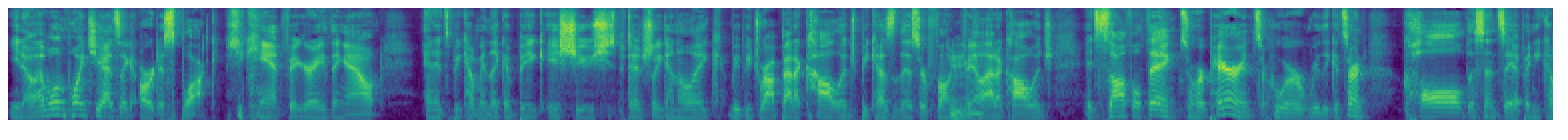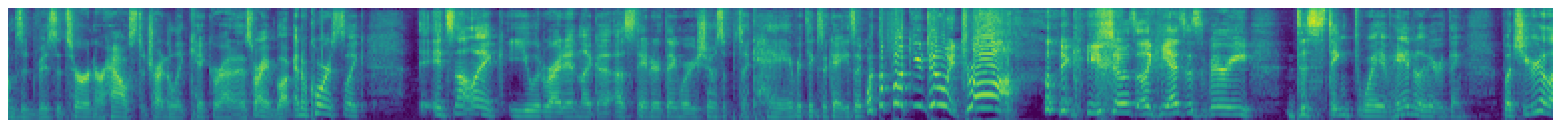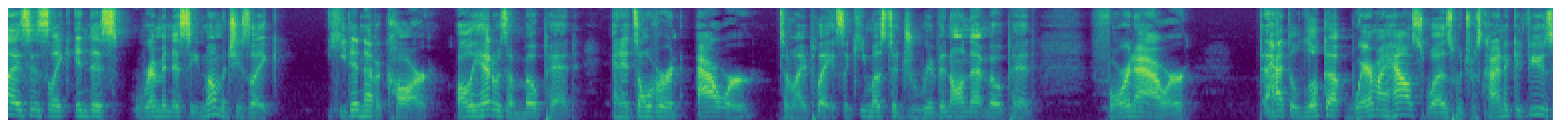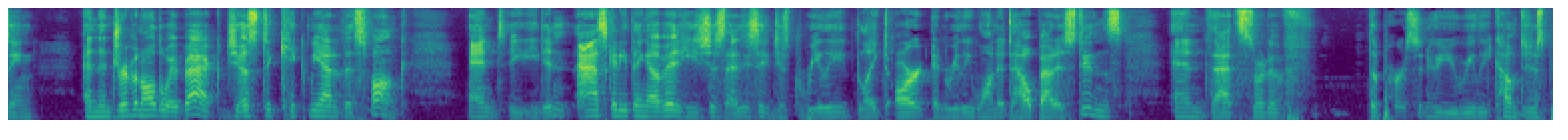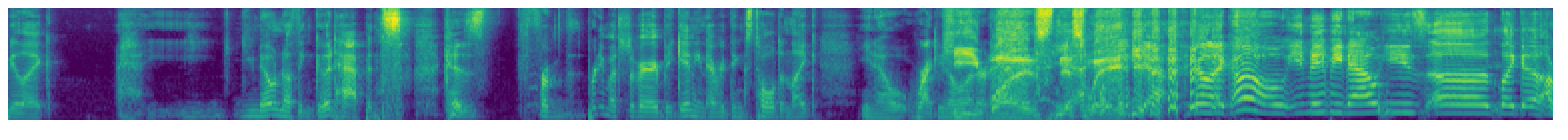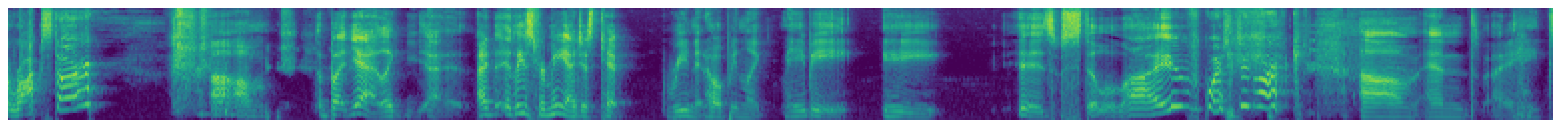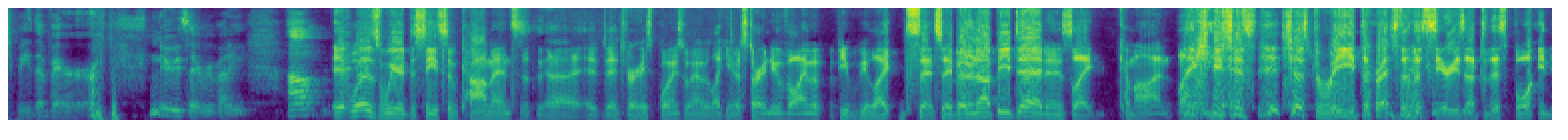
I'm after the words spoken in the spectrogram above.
You know, at one point she has like artist block. She can't figure anything out and it's becoming like a big issue. She's potentially gonna like maybe drop out of college because of this or flunk mm-hmm. fail out of college. It's an awful thing. So her parents, who are really concerned, call the sensei up and he comes and visits her in her house to try to like kick her out of this writing block. And of course, like it's not like you would write in like a, a standard thing where he shows up. It's like, hey, everything's okay. He's like, what the fuck you doing? Draw. like he shows like he has this very distinct way of handling everything. But she realizes like in this reminiscing moment, she's like, he didn't have a car. All he had was a moped, and it's over an hour to my place. Like he must have driven on that moped for an hour, had to look up where my house was, which was kind of confusing, and then driven all the way back just to kick me out of this funk. And he, didn't ask anything of it. He's just, as you said, he just really liked art and really wanted to help out his students. And that's sort of the person who you really come to just be like, you know nothing good happens because from pretty much the very beginning everything's told in like you know writing a he letter was this yeah. way yeah you're like oh maybe now he's uh like a, a rock star um but yeah like I, at least for me i just kept reading it hoping like maybe he is still alive? Question mark. Um, and I hate to be the bearer of news, everybody. Um, it was weird to see some comments uh, at, at, various points when I would like you know start a new volume of people be like, "Sensei better not be dead," and it's like, come on, like you just just read the rest of the series up to this point.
